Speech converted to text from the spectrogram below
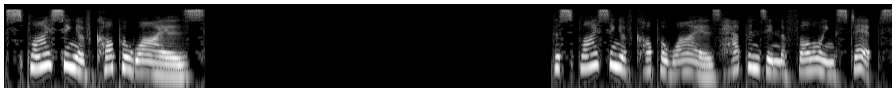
Splicing of copper wires The splicing of copper wires happens in the following steps.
